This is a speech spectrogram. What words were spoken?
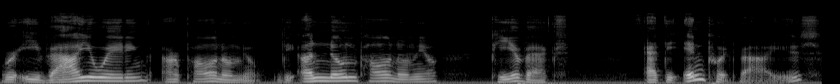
we're evaluating our polynomial, the unknown polynomial p of x, at the input values,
